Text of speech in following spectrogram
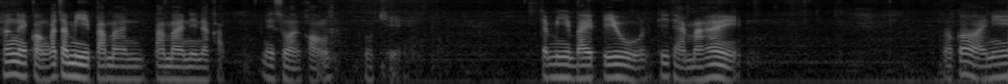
ข้างในกล่องก็จะมีประมาณประมาณนี้นะครับ ในส่วนของโอเค จะมีใบปลิวที่แถมมาให้ แล้วก็อันนี้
